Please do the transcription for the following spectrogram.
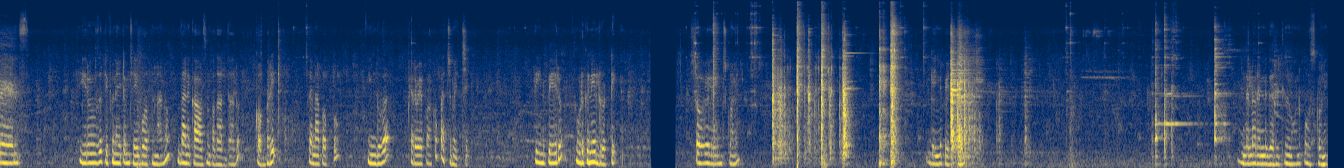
ఫ్రెండ్స్ ఈరోజు టిఫిన్ ఐటెం చేయబోతున్నాను. దానికి కావాల్సిన పదార్థాలు కొబ్బరి శనగపప్పు ఇంగువ కరివేపాకు పచ్చిమిర్చి. దీని పేరు ఉడికినీళ్ళు రొట్టి. స్టవ్ వేయించుకొని గిన్నె పెట్టుకొని ఇందులో రెండు గరిటెలు నూనె పోసుకొని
